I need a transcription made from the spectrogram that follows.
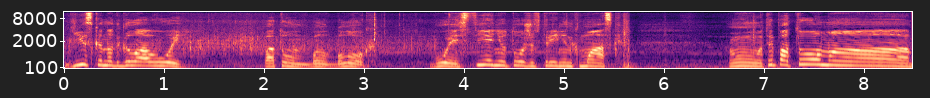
диска над головой. Потом был блок боя с тенью тоже в тренинг маск. Вот, и потом а,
